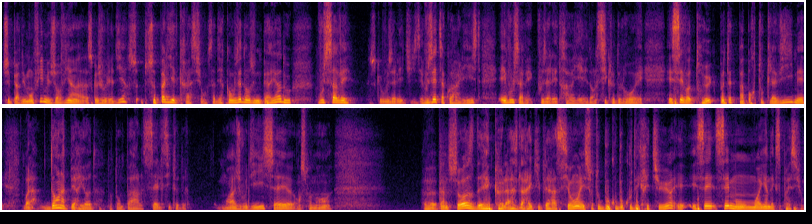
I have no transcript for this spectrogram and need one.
j'ai perdu mon fil, mais je reviens à ce que je voulais dire, ce palier de création. C'est-à-dire quand vous êtes dans une période où vous savez ce que vous allez utiliser. Vous êtes aquarelliste et vous savez que vous allez travailler dans le cycle de l'eau et, c'est votre truc, peut-être pas pour toute la vie, mais voilà, dans la période dont on parle, c'est le cycle de l'eau. Moi, je vous dis, c'est euh, en ce moment euh, plein de choses, des collages, de la récupération et surtout beaucoup, beaucoup d'écriture et, c'est mon moyen d'expression.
